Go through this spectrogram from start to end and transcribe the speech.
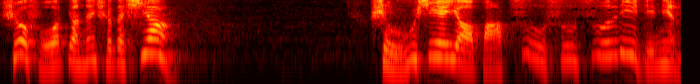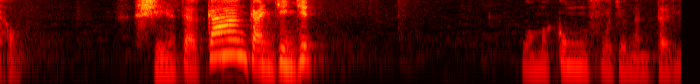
学佛要能学得像，首先要把自私自利的念头。写得干干净净，我们功夫就能得力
